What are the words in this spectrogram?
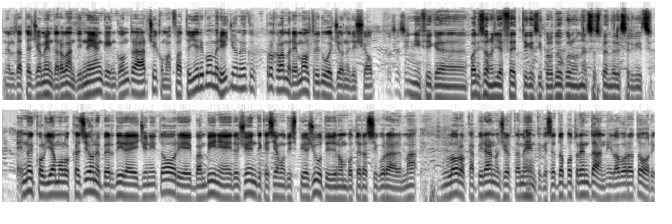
nell'atteggiamento arroganti neanche incontrarci, come ha fatto ieri pomeriggio, noi proclameremo altri due giorni di shop. Cosa significa? Quali sono gli effetti che si producono nel sospendere il servizio? E noi cogliamo l'occasione per dire ai genitori, ai bambini e ai docenti che siamo dispiaciuti di non poter assicurare, ma loro capiranno certamente che se dopo 30 anni i lavoratori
